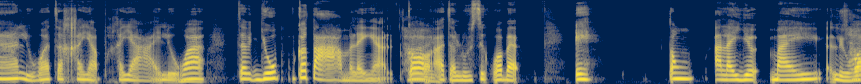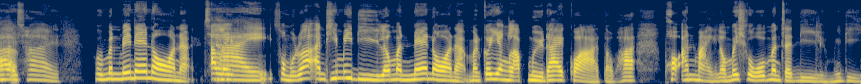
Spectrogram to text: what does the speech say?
นะ หรือว่าจะขยับขยายหรือว่าจะยุบก็ตามอะไรเงี้ยก็อาจจะรู้สึกว่าแบบ เอ๊ะ ต้องอะไรเยอะไหมหรือว่าใช่ใช่คือมันไม่แน่นอนอะใช่อะไรสมมุติว่าอันที่ไม่ดีแล้วมันแน่นอนอะ มันก็ยังรับมือได้กว่า แต่ว่าพออันใหม่เราไม่ชัวร์ว่ามันจะดีหรือไม่ดี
